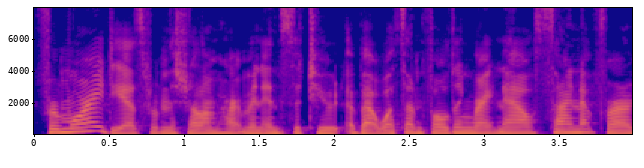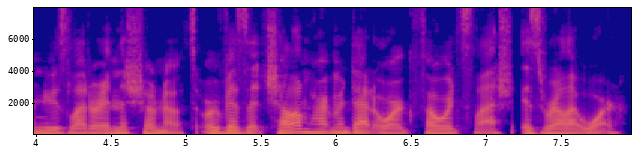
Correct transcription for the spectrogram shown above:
For more ideas from the Shalom Hartman Institute about what's unfolding right now, sign up for our newsletter in the show notes or visit shalomhartman.org forward slash Israel at War.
